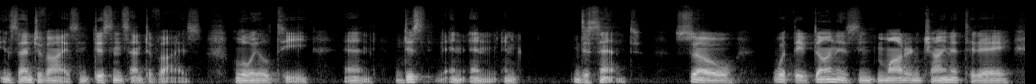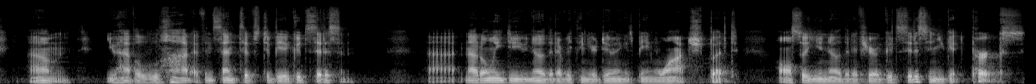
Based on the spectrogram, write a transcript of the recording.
incentivize and disincentivize loyalty and dis- and, and, and dissent. So what they've done is in modern China today, um, you have a lot of incentives to be a good citizen. Uh, not only do you know that everything you're doing is being watched, but also you know that if you're a good citizen, you get perks.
